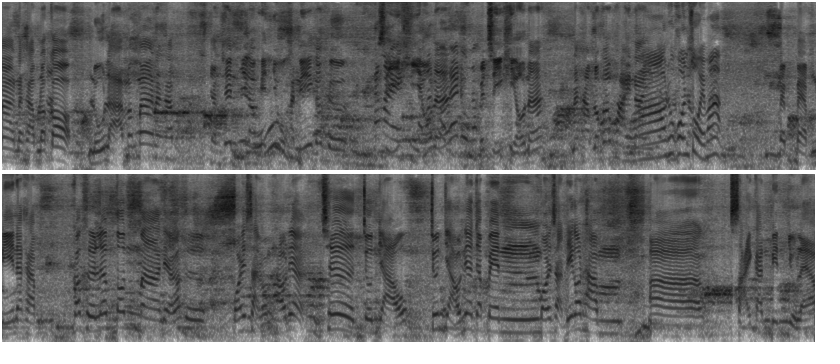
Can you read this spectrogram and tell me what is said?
มากๆนะครับ แล้วก็หรูหรามากๆนะครับ อย่างเช่นที่เราเห็นอยู่คันนี้ก็คือสีเขียวนะเป็นสีเขียวนะนะครับ แล้วก็ภายในว้าวทุกคนสวยมาก แบบแบบนี้นะครับ ก็คือเริ่มต้นมาเนี่ยก็คือบริษัทของเขาเนี่ยชื่อจุนเหยาจุนเหยาเนี่ยจะเป็นบริษัทที่เขาทำอ่าสายการบินอยู่แล้ว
